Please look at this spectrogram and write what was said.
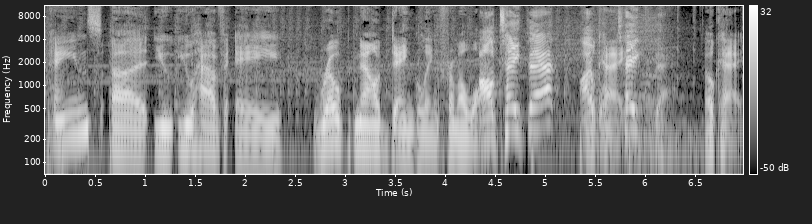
panes, uh, you you have a rope now dangling from a wall. I'll take that. I Okay. will take that. okay,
